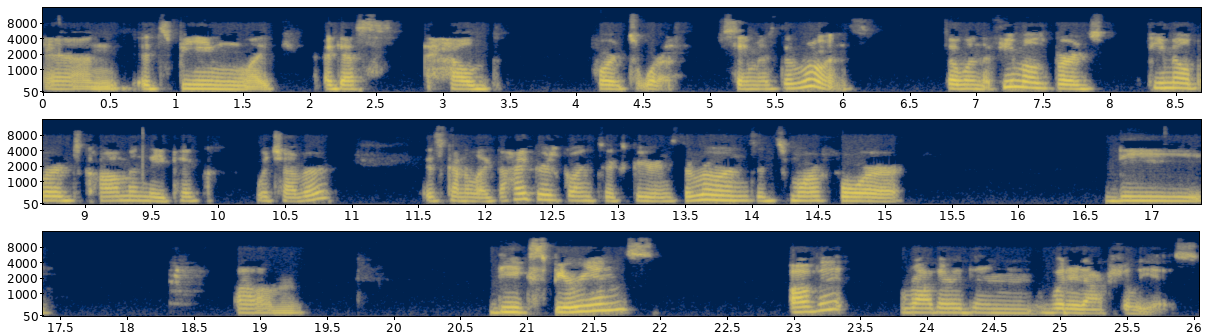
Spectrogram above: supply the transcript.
and it's being like I guess held for its worth, same as the ruins. So when the female birds female birds come and they pick whichever, it's kind of like the hikers going to experience the ruins. It's more for the um the experience of it rather than what it actually is.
